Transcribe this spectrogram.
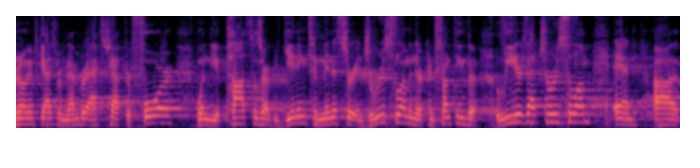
I don't know if you guys remember Acts chapter 4 when the apostles are beginning to minister in Jerusalem and they're confronting the leaders at Jerusalem. And uh,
